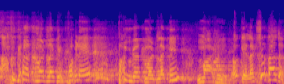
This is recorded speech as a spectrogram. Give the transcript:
अंगात म्हटलं की पुढे पंगत म्हटलं की मागे. ओके लक्षात आलं?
